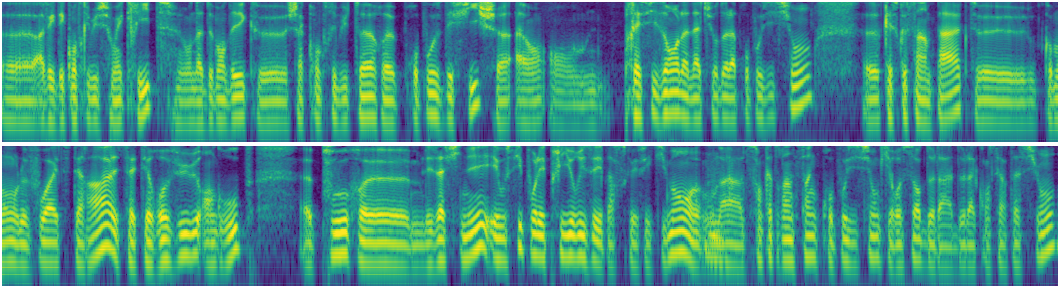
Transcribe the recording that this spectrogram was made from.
euh, avec des contributions écrites. On a demandé que chaque contributeur euh, propose des fiches précisant la nature de la proposition, euh, qu'est-ce que ça impacte, euh, comment on le voit, etc. Et ça a été revu en groupe pour les affiner et aussi pour les prioriser parce qu'effectivement, on mmh. a 185 propositions qui ressortent de la de la concertation,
